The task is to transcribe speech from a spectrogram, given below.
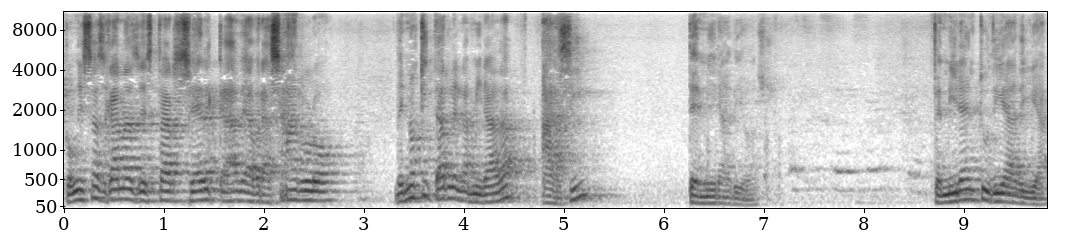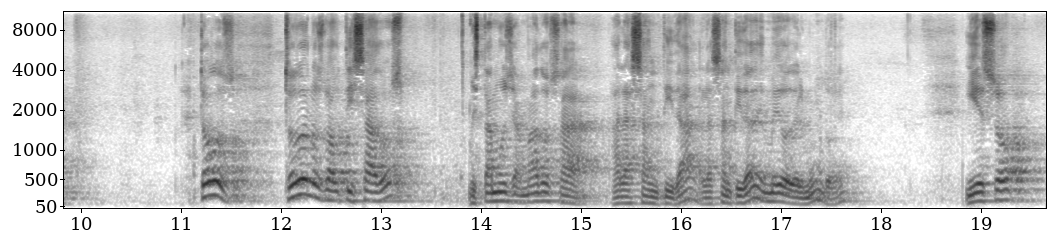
con esas ganas de estar cerca, de abrazarlo, de no quitarle la mirada, así te mira Dios. Te mira en tu día a día. Todos, todos los bautizados estamos llamados a, la santidad, a la santidad en medio del mundo. ¿eh? Y eso,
